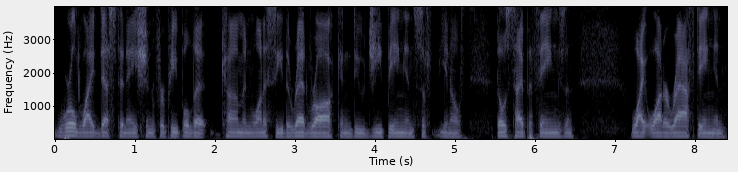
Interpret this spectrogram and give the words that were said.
worldwide destination for people that come and want to see the Red Rock and do jeeping and you know those type of things and whitewater rafting and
